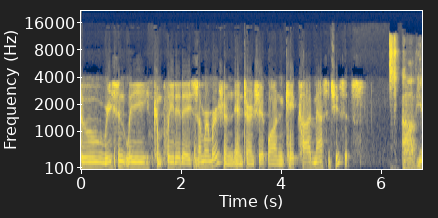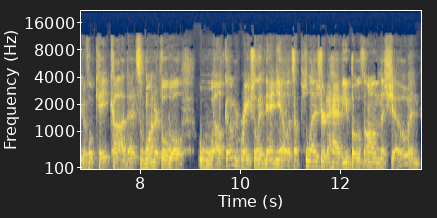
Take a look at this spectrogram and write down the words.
who recently completed a summer immersion internship on Cape Cod, Massachusetts. Ah, beautiful Cape Cod. That's wonderful. Well, welcome, Rachel and Danielle. It's a pleasure to have you both on the show. And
